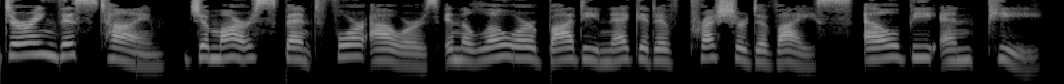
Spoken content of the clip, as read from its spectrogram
During this time, Gemar spent four hours in the lower body negative pressure device LBNP.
